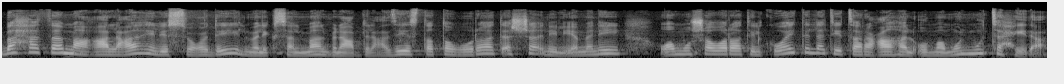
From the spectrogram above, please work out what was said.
بحث مع العاهل السعودي الملك سلمان بن عبد العزيز تطورات الشأن اليمني ومشاورات الكويت التي ترعاها الأمم المتحدة.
